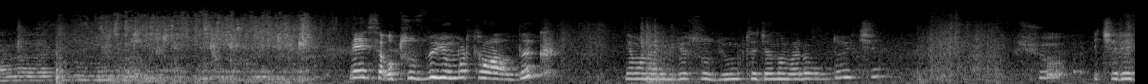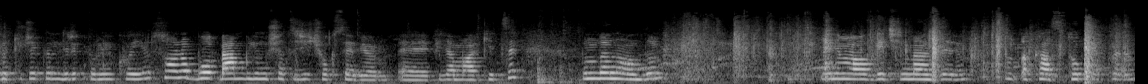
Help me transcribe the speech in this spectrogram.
alakalı Neyse 30'lu yumurta aldık. Yaman Ali biliyorsunuz yumurta canavarı olduğu için şu içeriye götüreceklerini direkt buraya koyayım. Sonra bu ben bu yumuşatıcıyı çok seviyorum. E, file marketi. Bundan aldım. Benim vazgeçilmezlerim. Mutlaka stok yaparım.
